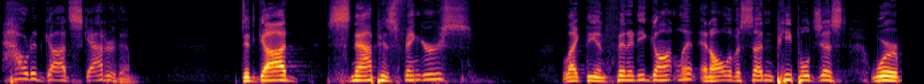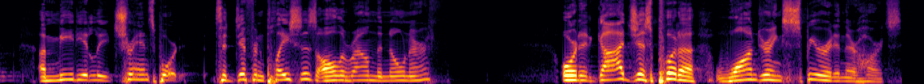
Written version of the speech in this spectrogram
how did God scatter them? Did God snap his fingers like the infinity gauntlet and all of a sudden people just were immediately transported to different places all around the known earth? Or did God just put a wandering spirit in their hearts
